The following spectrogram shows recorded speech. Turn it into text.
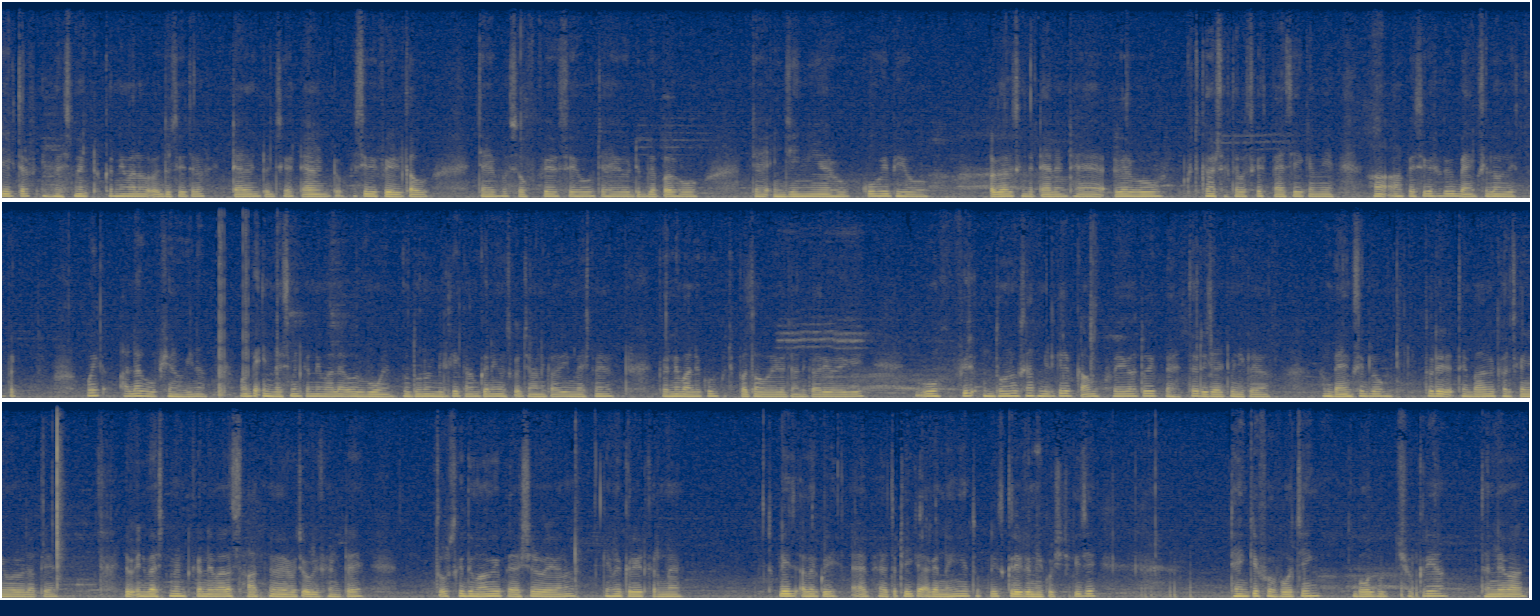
कि एक तरफ़ इन्वेस्टमेंट करने वाला हो और दूसरी तरफ़ टैलेंट हो जिसका टैलेंट हो, किसी भी फ़ील्ड का हो, चाहे वो सॉफ्टवेयर से हो, चाहे वो डेवलपर हो, चाहे इंजीनियर हो, कोई भी हो, अगर उसके अंदर टैलेंट है, अगर वो कुछ कर सकता है उसके पैसे की कमी है। हाँ आप ऐसे कर सकते हो बैंक से लोन ले सकते बट वो एक अलग ऑप्शन होगी ना। वहाँ पे इन्वेस्टमेंट करने वाला है और वो है, वो दोनों मिलके काम करेंगे, उसको जानकारी इन्वेस्टमेंट करने वाले को कुछ पता होएगा, जानकारी होएगी। वो फिर दोनों के साथ मिलके जब काम होएगा तो एक बेहतर रिज़ल्ट भी निकलेगा। हम बैंक से लोग तो ले लेते हैं, बाद में खर्च कहीं और हो जाते हैं। जब इन्वेस्टमेंट करने वाला साथ में होएगा चौबीस घंटे तो उसके दिमाग में प्रेशर होएगा ना कि हमें क्रिएट करना है। तो प्लीज़ अगर कोई ऐप है तो ठीक है, अगर नहीं है तो प्लीज़ क्रिएट करने की कोशिश कीजिए। थैंक यू फॉर वॉचिंग बहुत बहुत शुक्रिया। धन्यवाद।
